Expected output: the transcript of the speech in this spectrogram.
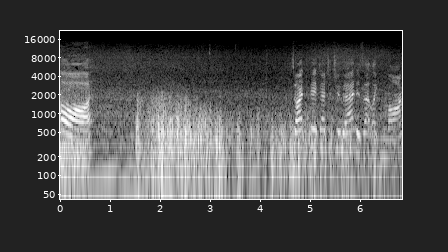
Aww. So I have to pay attention to that. Is that like mom?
